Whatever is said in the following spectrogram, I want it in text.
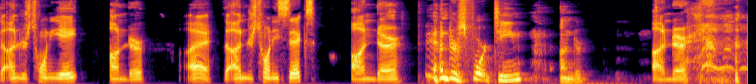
the under's 28, under. Hey, the under's 26, under. The under's 14, under. Under.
